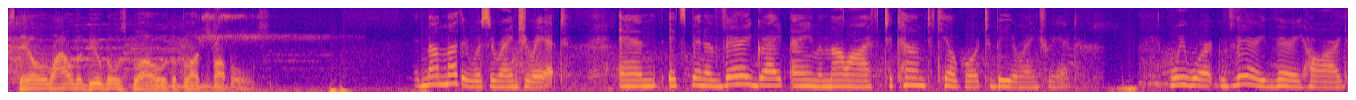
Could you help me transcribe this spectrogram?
Still, while the bugles blow, the blood bubbles. My mother was a rangerette, and it's been a very great aim in my life to come to Kilgore to be a rangerette. We work very, very hard,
